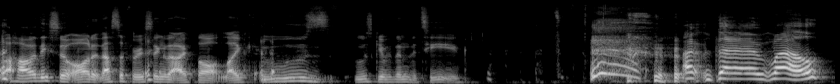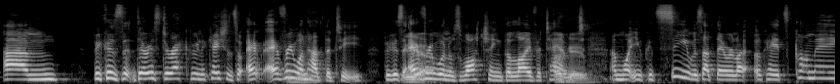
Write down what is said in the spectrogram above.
How are they so on it? That's the first thing that I thought. Like, who's who's giving them the tea? Uh, the well, um, because there is direct communication, so everyone had the tea because Mm-hmm. Yeah. everyone was watching the live attempt, Okay. and what you could see was that they were like, okay, it's coming,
